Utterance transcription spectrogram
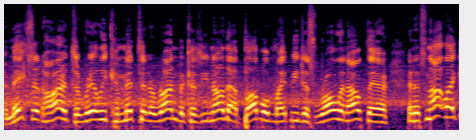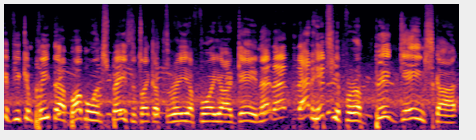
It makes it hard to really commit to the run because you know that bubble might be just rolling out there. And it's not like if you complete that bubble in space, it's like a three or four yard gain. That, that, that hits you for a big gain, Scott.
